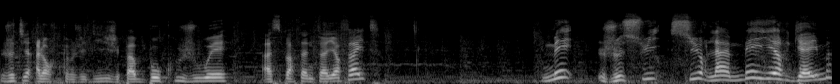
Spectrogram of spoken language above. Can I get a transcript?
je tiens... Alors, comme j'ai dit, j'ai pas beaucoup joué à Spartan Firefight, mais je suis sur la meilleure game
